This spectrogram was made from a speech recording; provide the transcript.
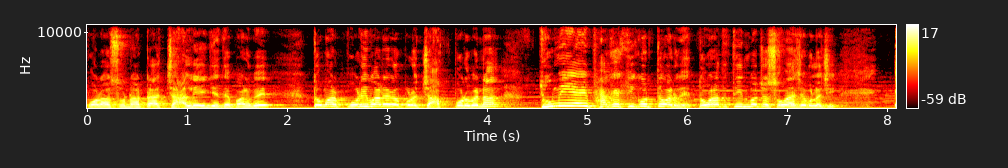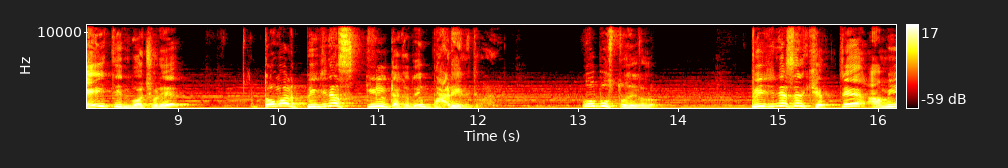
পড়াশোনাটা চালিয়ে যেতে পারবে। তোমার পরিবারের ওপরে চাপ পড়বে না। তুমি এই ফাঁকে কি করতে পারবে? তোমার হাতে তিন বছর সময় আছে বলেছি। এই তিন বছরে তোমার বিজনেস স্কিলটাকে তুমি বাড়িয়ে নিতে পারবে। ও বুঝতে হয়ে গেল। বিজনেসের ক্ষেত্রে আমি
